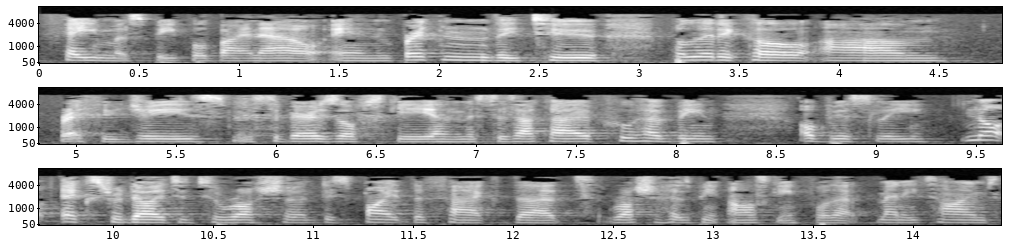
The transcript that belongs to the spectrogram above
famous people by now in Britain, the two political um, refugees, Mr. Berezovsky and Mr. Zakayev, who have been obviously not extradited to Russia, despite the fact that Russia has been asking for that many times.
